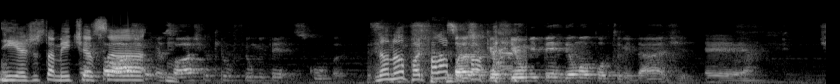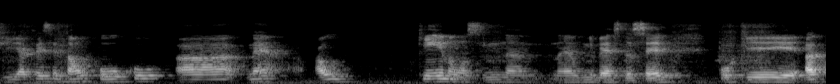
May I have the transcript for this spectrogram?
e é justamente Eu, só essa. acho, eu só acho que o filme. per- Desculpa. Não, não, pode falar, Eu só acho falar. que o filme perdeu uma oportunidade é, de acrescentar um pouco a, né, ao canon, assim, na, no universo da série, porque a,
